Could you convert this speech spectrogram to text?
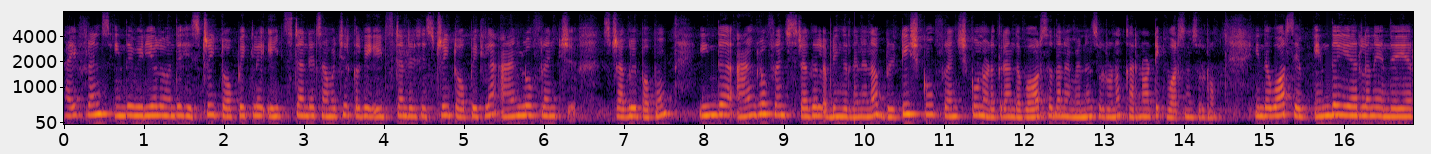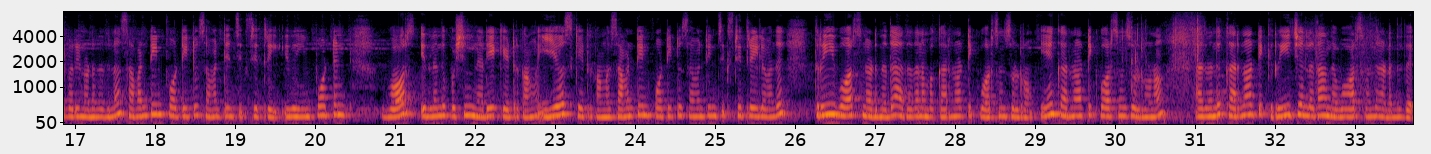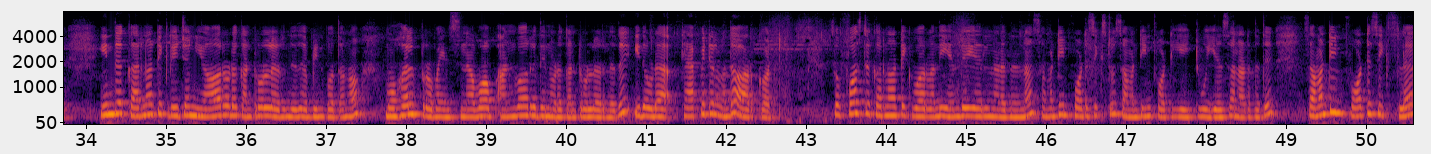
Hi friends இந்த வீடியோவில் வந்து ஹிஸ்ட்ரி டாப்பிக்கில் eight standard Samacheer Kalvi eight standard history டாப்பிக்கில் ஆங்கிலோ ஃப்ரெஞ்ச் ஸ்ட்ரகிள் பார்ப்போம். இந்த ஆங்கிலோ ஃப்ரெஞ்ச் ஸ்ட்ரகிள் அப்படிங்கிறது என்னென்னா பிரிட்டிஷ்க்கும் ஃப்ரெஞ்சுக்கும் நடக்கிற அந்த வார்ஸை தான் நம்ம என்ன சொல்கிறோம்னா கர்நாட்டிக் வார்ஸ்னு சொல்கிறோம் இந்த வார்ஸ் எப் எந்த இயர்லேருந்து எந்த இயர் வரையும் நடந்ததுன்னா seventeen forty two seventeen sixty three இது இம்பார்ட்டண்ட் வார்ஸ் இதுலேருந்து கொஷின் நிறைய கேட்டிருக்காங்க இயர்ஸ் கேட்டிருக்காங்க. Seventeen forty two seventeen sixty த்ரீயில் வந்து த்ரீ வார்ஸ் நடந்தது. அதை தான் நம்ம கர்நாட்டிக் வார்ஸ்னு சொல்கிறோம் ஏன் கர்நாட்டிக் வார்ஸ்னு சொல்கிறோன்னா அது வந்து கர்நாடிக் ரீஜனில் தான் அந்த வார்ஸ் வந்து நடந்தது. இந்த கர்நாடிக் ரீஜன் யாரோட கண்ட்ரோலில் இருந்தது அப்படின்னு பார்த்தோன்னா மொஹல் ப்ரொவைன்ஸ் நவாப் அன்வாருதீனோட கண்ட்ரோலில் இருந்தது. இதோட கேபிட்டல் வந்து Arcot. So first Carnatic war வந்து எந்த இயரில் நடந்ததுன்னா seventeen forty six to seventeen forty eight two இயர்ஸாக நடந்தது. செவன்டீன் ஃபார்ட்டி சிக்ஸில்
